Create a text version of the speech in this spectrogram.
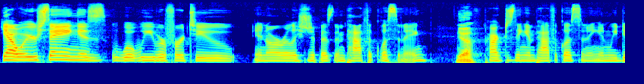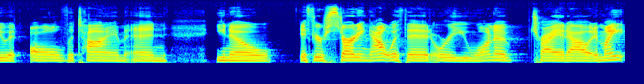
Yeah, what you're saying is what we refer to in our relationship as empathic listening. yeah, practicing empathic listening and we do it all the time and you know if you're starting out with it or you want to try it out it might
